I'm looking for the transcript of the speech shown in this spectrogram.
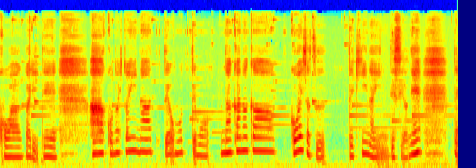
怖がりでああこの人いいなって思ってもなかなかご挨拶できないんですよね。で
